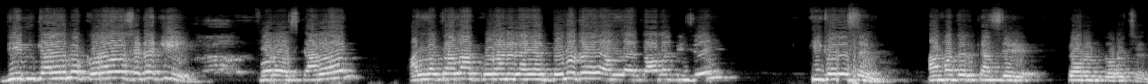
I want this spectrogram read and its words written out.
দিন কায়েম করাও সেটা কি? ফরজ। কারণ আল্লাহ তাআলা কোরআনের আয়াত দুটোটাই আল্লাহ তাআলা নিজেই কি করেছেন? আমাদের কাছে প্রেরণ করেছেন।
